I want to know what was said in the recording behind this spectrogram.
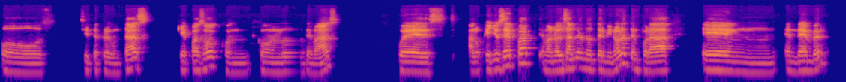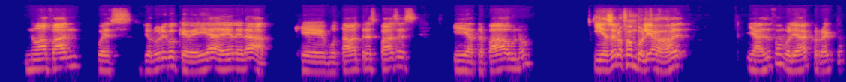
o si te preguntas qué pasó con, con los demás, pues a lo que yo sepa, Emmanuel Sanders no terminó la temporada en, en Denver. No afán, pues yo lo único que veía de él era que botaba tres pases y atrapaba uno. Y ese lo fue emboleaba. Y a veces fue emboleaba, correcto.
